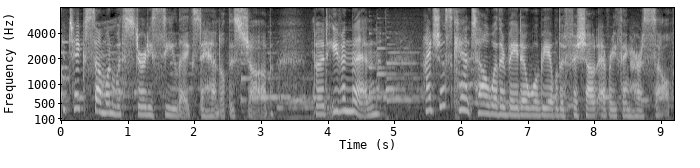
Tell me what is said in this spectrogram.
It takes someone with sturdy sea legs to handle this job, but even then, I just can't tell whether Beidou will be able to fish out everything herself.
